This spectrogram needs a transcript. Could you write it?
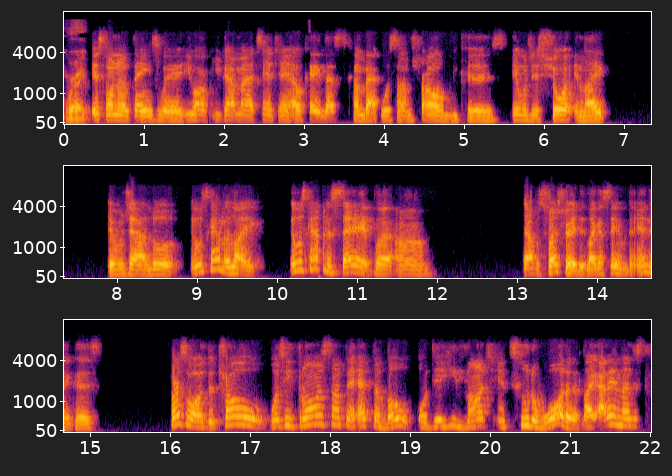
Right. it's one of them things where you are you got my attention. Okay, let's come back with something strong because it was just short and like it was just a little. It was kind of like it was kind of sad, but um, I was frustrated. Like I said with the ending, because first of all, the troll was he throwing something at the boat or did he launch into the water? Like I didn't understand.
